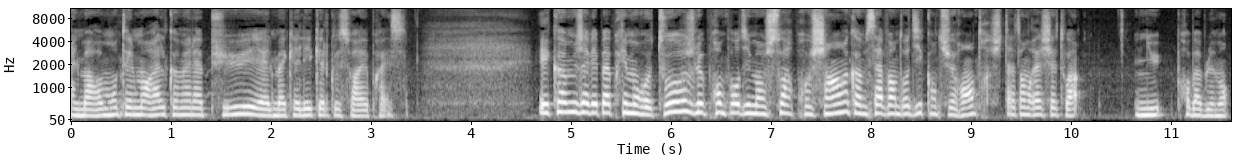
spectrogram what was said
Elle m'a remonté le moral comme elle a pu et elle m'a calé quelques soirées presse. Et comme j'avais pas pris mon retour, je le prends pour dimanche soir prochain. Comme ça, vendredi, quand tu rentres, je t'attendrai chez toi. Nu, probablement.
